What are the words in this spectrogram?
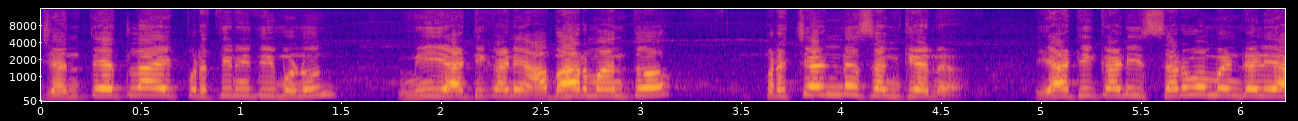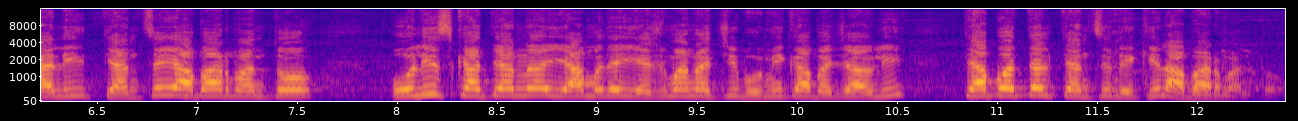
जनतेतला एक प्रतिनिधी म्हणून मी या ठिकाणी आभार मानतो. प्रचंड संख्येनं या ठिकाणी सर्व मंडळी आली त्यांचेही आभार मानतो. पोलीस खात्यानं यामध्ये यजमानाची भूमिका बजावली त्याबद्दल त्यांचे देखील आभार मानतो.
